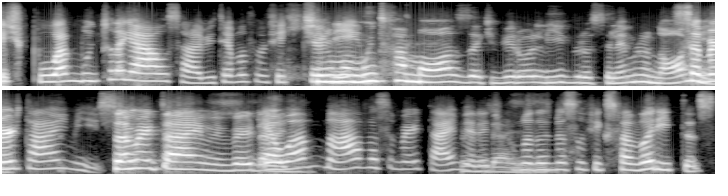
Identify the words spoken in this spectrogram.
E, tipo, é muito legal, sabe? Tem uma fanfic que Tinha eu uma li, muito famosa que virou livro. Você lembra o nome? Summertime. Summertime, verdade. Eu amava Summertime, era tipo uma Verdade. das minhas fanfics favoritas.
